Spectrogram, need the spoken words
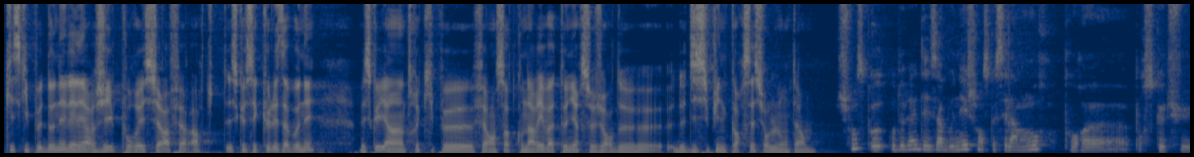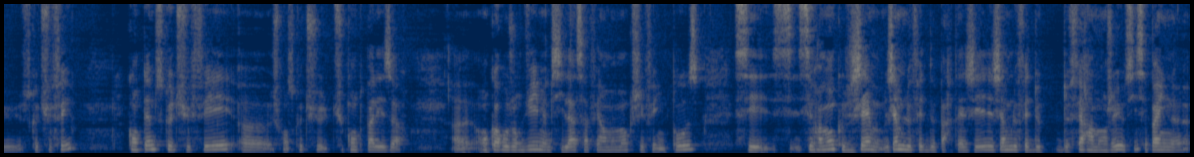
qu'est-ce qui peut donner l'énergie pour réussir à faire Est-ce que c'est que les abonnés est-ce qu'il y a un truc qui peut faire en sorte qu'on arrive à tenir ce genre de, de discipline corsée sur le long terme? Je pense qu'au-delà des abonnés, je pense que c'est l'amour pour, euh, pour ce, que tu, ce que tu fais. Quand tu aimes ce que tu fais, euh, je pense que tu, tu comptes pas les heures. Euh, encore aujourd'hui, même si là, ça fait un moment que j'ai fait une pause, c'est vraiment que j'aime j'aime le fait de partager, j'aime le fait de, de, faire à manger aussi. C'est pas une,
